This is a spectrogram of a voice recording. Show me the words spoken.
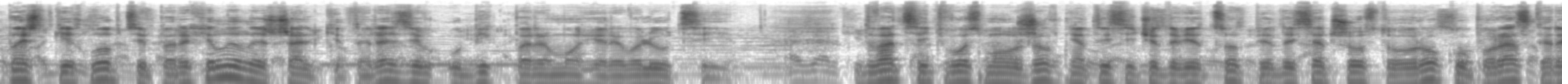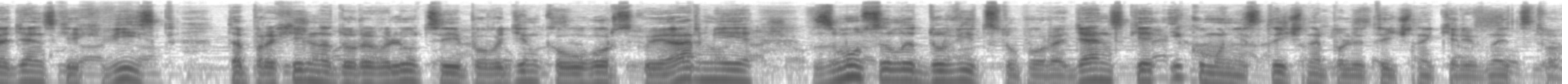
Пештські хлопці перехилили шальки терезів у бік перемоги революції. 28 жовтня 1956 року поразка радянських військ та прихильна до революції поведінка угорської армії змусили до відступу радянське і комуністичне політичне керівництво.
